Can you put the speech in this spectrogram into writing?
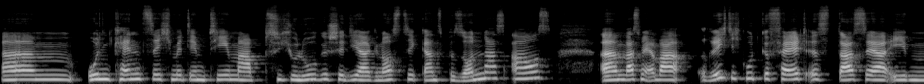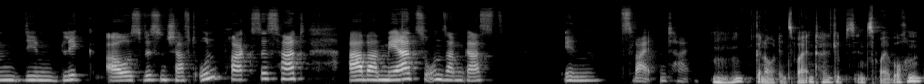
ähm, und kennt sich mit dem Thema psychologische Diagnostik ganz besonders aus. Ähm, was mir aber richtig gut gefällt, ist, dass er eben den Blick aus Wissenschaft und Praxis hat, aber mehr zu unserem Gast in zweiten Teil. Mhm, genau, den zweiten Teil gibt es in zwei Wochen.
